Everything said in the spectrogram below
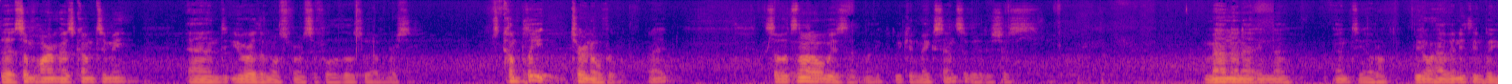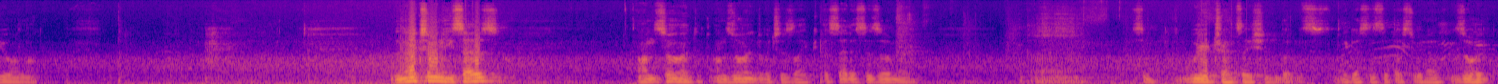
That some harm has come to me, and you are the most merciful of those who have mercy. It's complete turnover, right? So it's not always that like we can make sense of it. It's just manana inna anti We don't have anything but you, Allah. The next one he says on Zuhd, on which is like asceticism or it's a weird translation, but I guess it's the best we have. Zuhud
